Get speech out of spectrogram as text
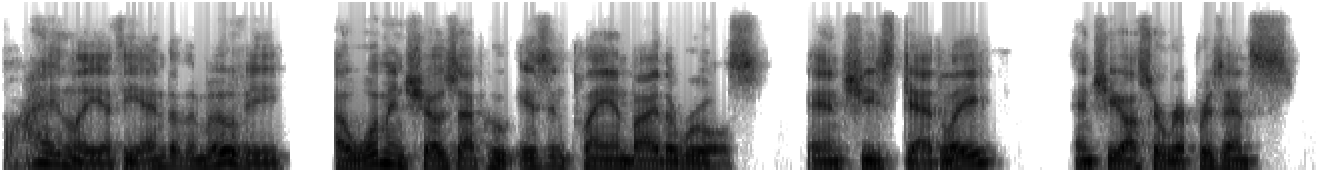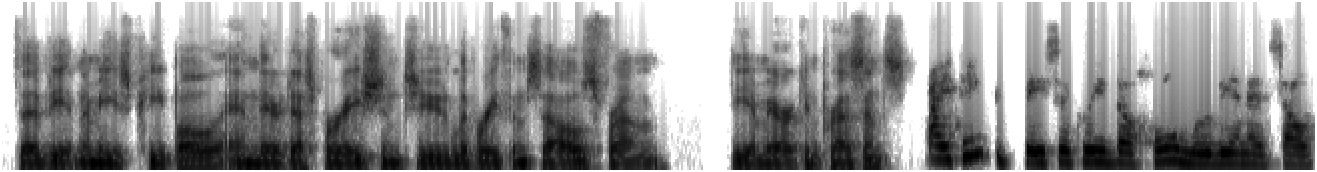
finally, at the end of the movie, a woman shows up who isn't playing by the rules. And she's deadly. And she also represents the Vietnamese people and their desperation to liberate themselves from the American presence. I think basically the whole movie in itself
